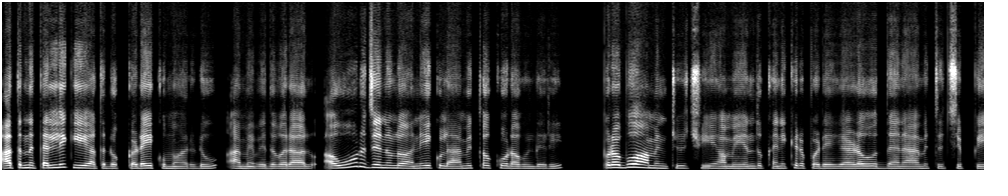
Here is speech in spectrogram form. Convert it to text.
అతని తల్లికి అతడొక్కడే కుమారుడు. ఆమె విధవరాలు. ఆ ఊరు జనులు అనేకులు ఆమెతో కూడా ఉండిరి. ప్రభు ఆమెను చూచి ఆమె యందు కనికరపడి ఏడవొద్దని ఆమెతో చెప్పి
